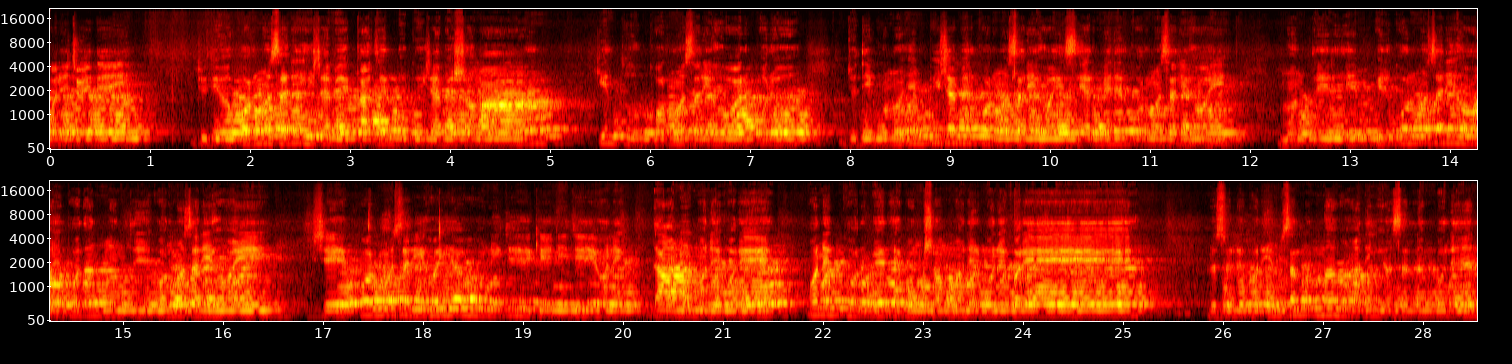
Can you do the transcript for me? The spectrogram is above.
পরিচয় দেয়। যদিও কর্মচারী হিসাবে, কাজের লোক হিসাবে সমান কিন্তু কর্মচারী হওয়ার পরেও যদি কোনো এমপি হিসাবের কর্মচারী হয়, চেয়ারম্যানের কর্মচারী হয়, মন্ত্রীর এমপির কর্মচারী হয়, প্রধানমন্ত্রীর কর্মচারী হয়, সে কর্মচারী হইয়াও নিজেকে নিজে অনেক দামি মনে করে, অনেক করবেন এবং সম্মানের মনে করে। বলেন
